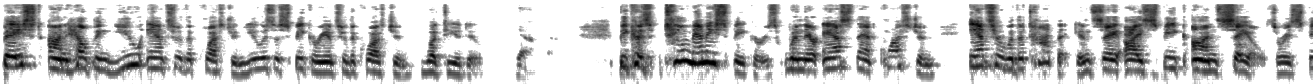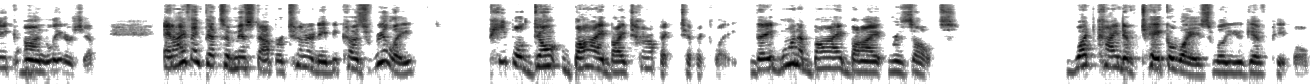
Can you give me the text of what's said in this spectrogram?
based on helping you answer the question. You as a speaker answer the question, what do you do? Yeah. Because too many speakers, when they're asked that question, answer with a topic and say, I speak on sales or I speak mm-hmm. on leadership. And I think that's a missed opportunity because really, people don't buy by topic typically. They want to buy by results. What kind of takeaways will you give people?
